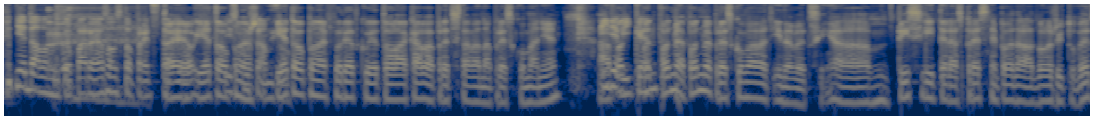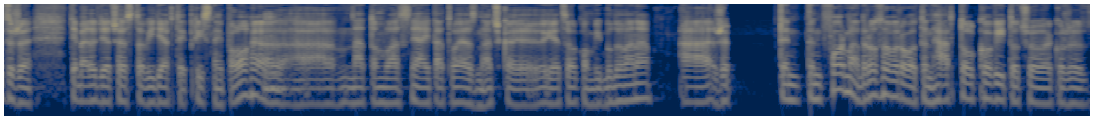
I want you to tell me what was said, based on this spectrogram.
Nedalo mi to, pár, ja som si to predstavil. Je, je, to úplne, to. je to úplne v poriadku, je to lákavá predstava na preskúmanie. Ide po, víkend. Po, poďme, poďme preskúmavať iné veci. Uh, ty si teraz presne povedala dôležitú vec, že teba ľudia často vidia v tej prísnej polohe a, mm. a na tom vlastne aj tá tvoja značka je, je celkom vybudovaná. A že ten, ten formát rozhovorov, ten hardtalkový, to, čo akože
